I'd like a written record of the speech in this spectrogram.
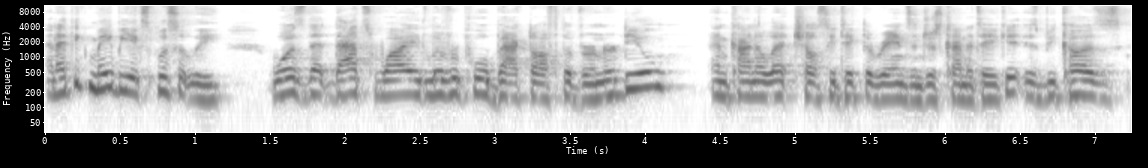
and I think maybe explicitly, was that that's why Liverpool backed off the Werner deal and kind of let Chelsea take the reins and just kind of take it, is because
